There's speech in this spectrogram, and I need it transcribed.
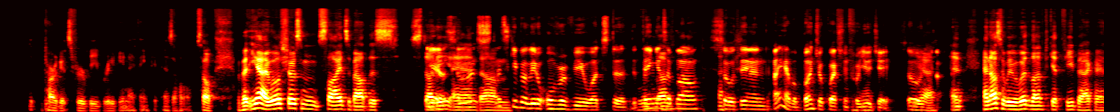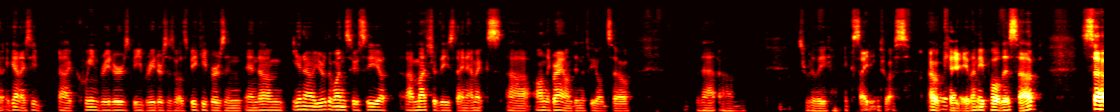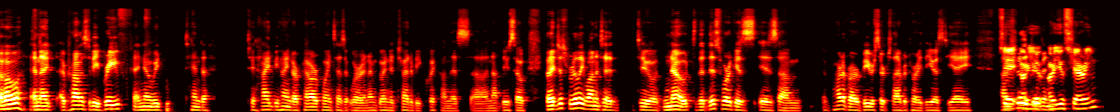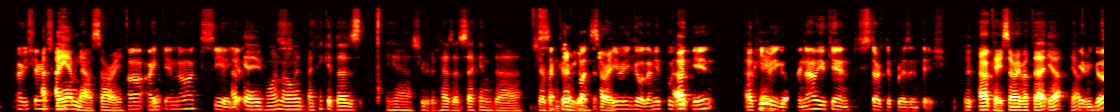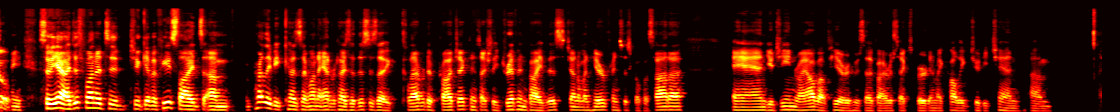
targets for bee breeding. I think as a whole. So, but yeah, I will show some slides about this study yeah, so and let's, um, let's, give a little overview what the the thing is about. So then I have a bunch of questions for yeah. you, Jay. So yeah, and and also we would love to get feedback. Again, I see uh, queen breeders, bee breeders, as well as beekeepers, and and um, you know you're the ones who see uh, uh, much of these dynamics uh, on the ground in the field. So that um, is really exciting to us. Okay, let me pull this up. So, and I, I promise to be brief. I know we tend to to hide behind our PowerPoints, as it were, and I'm going to try to be quick on this, uh, not do so. But I just really wanted to to note that this work is is um, part of our bee research laboratory, the USDA. Jay, really are you driven... are you sharing? Are you sharing? I, I am now. Sorry. Uh, I cannot see it yet. Okay, one moment. I think it does. Yeah, shoot, it has a second uh, share second button. There we button. go. Sorry. Here we go. Let me put okay. it in. Okay. Here we go. And now you can start the presentation. Uh, okay, sorry about that. Yeah, yeah. Here we go. So yeah, I just wanted to to give a few slides. Um, partly because I want to advertise that this is a collaborative project and it's actually driven by this gentleman here, Francisco Posada, and Eugene Ryabov here, who's a virus expert, and my colleague Judy Chen, um,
